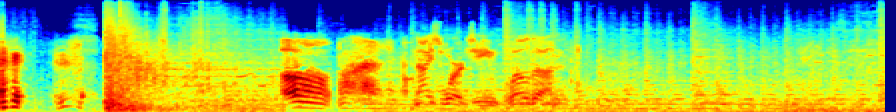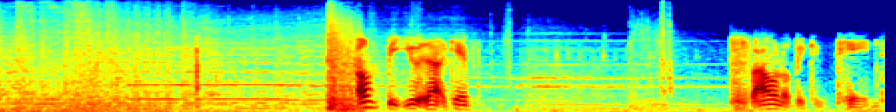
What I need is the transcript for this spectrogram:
oh man. Nice work, team. Well done. I'll beat you at that game. I will not be contained.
